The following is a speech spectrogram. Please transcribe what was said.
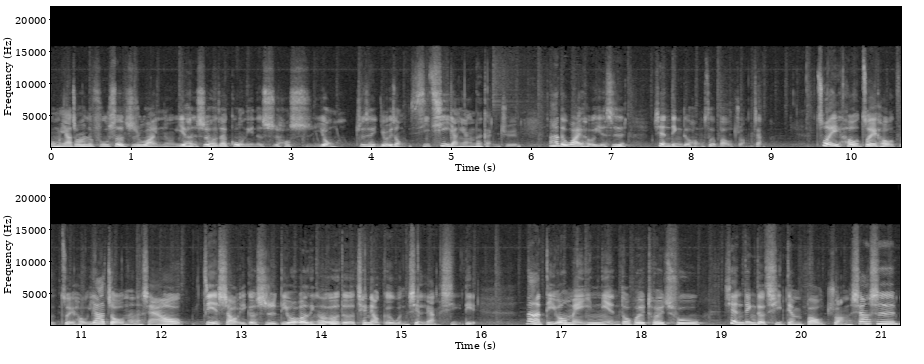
我们亚洲人的肤色之外呢，也很适合在过年的时候使用，就是有一种喜气洋洋的感觉。那它的外盒也是限定的红色包装，这样。最后，最后的最后压轴呢，想要介绍一个是迪奥二零二二的千鸟格纹限量系列。那迪奥每一年都会推出限定的气垫包装，像是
